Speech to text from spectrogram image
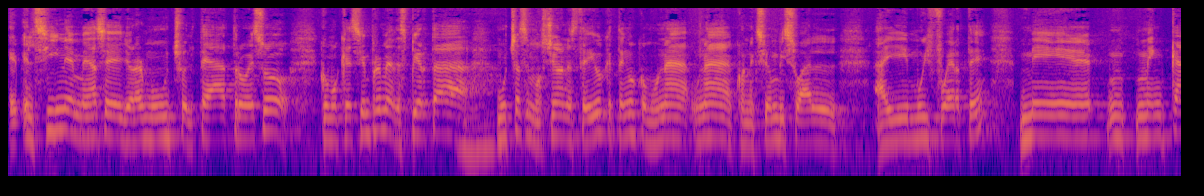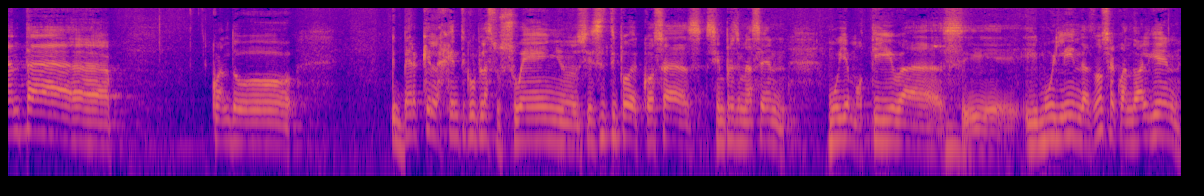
el cine me hace llorar mucho, el teatro, eso como que siempre me despierta muchas emociones. Te digo que tengo como una, una conexión visual ahí muy fuerte. Me, me encanta cuando ver que la gente cumpla sus sueños y ese tipo de cosas siempre se me hacen muy emotivas y, y muy lindas, ¿no? O sea, cuando a alguien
